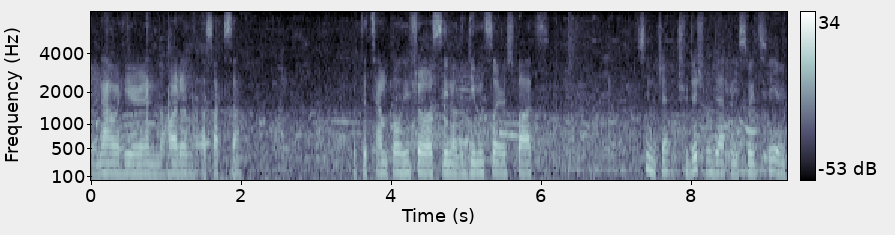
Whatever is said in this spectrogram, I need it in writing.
But now we're here in the heart of Asakusa with the temple. He showed us, you know, the Demon Slayer spots. Some traditional Japanese sweets here.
